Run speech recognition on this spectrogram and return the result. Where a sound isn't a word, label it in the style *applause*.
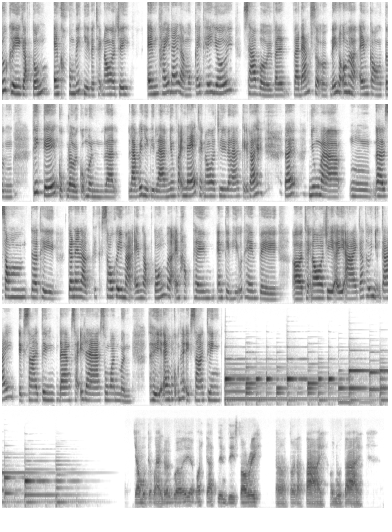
trước khi gặp Tuấn em không biết gì về technology. Em thấy đấy là một cái thế giới xa vời và và đáng sợ. Đến nỗi mà em còn từng thiết kế cuộc đời của mình là làm cái gì thì làm nhưng phải né technology ra kiểu đấy. Đấy nhưng mà à, xong thì cho nên là sau khi mà em gặp Tuấn và em học thêm em tìm hiểu thêm về uh, technology AI các thứ những cái exciting đang xảy ra xung quanh mình thì em cũng thấy exciting. Chào mừng các bạn đến với podcast Gen Z Story. À, tôi là Tài, Hồ Nuôi Tài,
